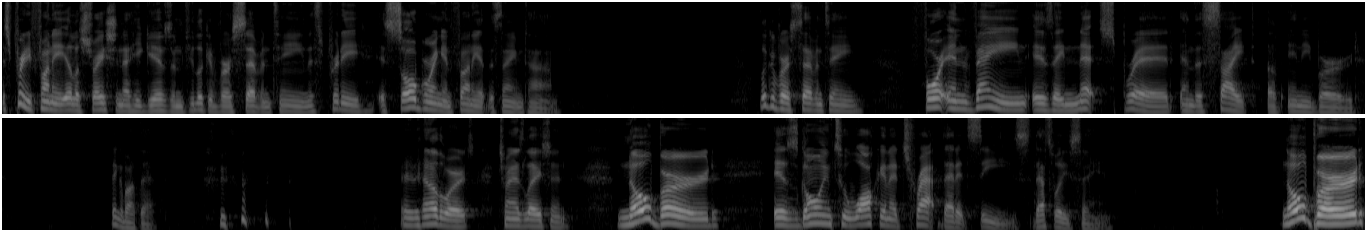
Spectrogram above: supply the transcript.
It's pretty funny illustration that he gives, and if you look at verse 17, it's pretty, it's sobering and funny at the same time. Look at verse 17. For in vain is a net spread in the sight of any bird. Think about that. in other words, translation, no bird is going to walk in a trap that it sees. That's what he's saying. No bird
